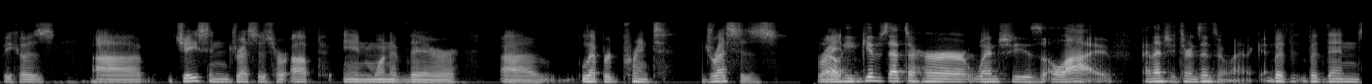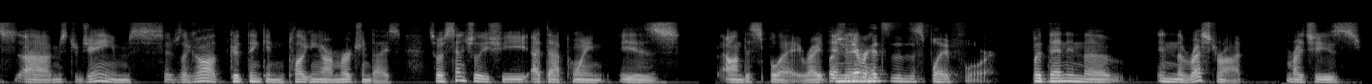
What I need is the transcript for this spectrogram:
because uh, Jason dresses her up in one of their uh, leopard print dresses, right? No, he gives that to her when she's alive, and then she turns into a mannequin. But but then uh, Mr. James was like, "Oh, good thinking, plugging our merchandise." So essentially, she at that point is on display, right? But And she never hits the display floor. But then in the in the restaurant, right? She's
